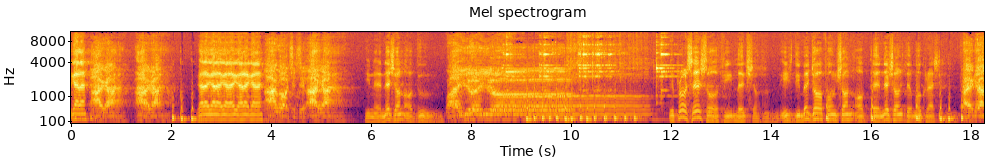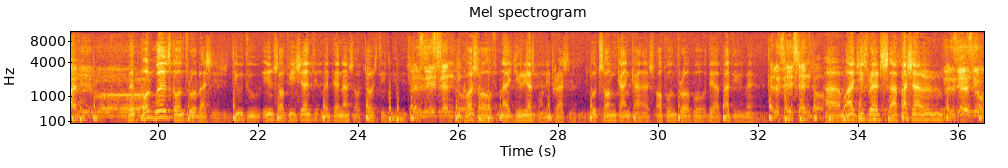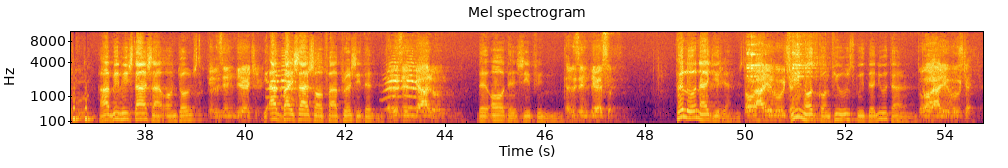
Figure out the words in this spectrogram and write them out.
gara agha agha gara gara gara gara gara. Agha ọchịchị agha in a nation of doom. wayoyo. The process of election is the major function of a nation's democracy, but always controversies due to insufficient maintenance of justice. ezi isi ndụ Because of Nigeria's moneycracy, loathsome cankers often trouble their party men. ezi isi ndụ Her magistrates are partial, her ministers are unjust, the advisers of our president, ezi ndị alụ they all deceive him. ezi ndị eso Fellow Nigerians, be not confused with the new term.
